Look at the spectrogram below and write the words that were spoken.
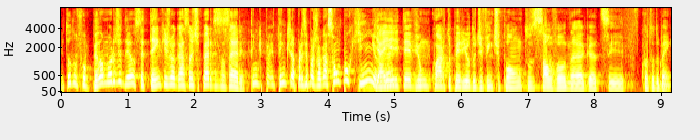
E todo mundo falou, pelo amor de Deus, você tem que jogar, senão a gente perde essa série. Tem que, tem que aparecer pra jogar só um pouquinho. E aí né? ele teve um quarto período de 20 pontos, salvou o Nuggets e ficou tudo bem.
